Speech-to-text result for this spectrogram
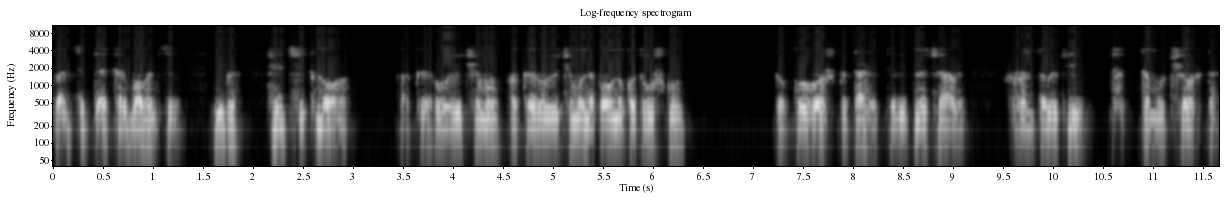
25 карбованців, ніби гідчикного. А керуючому, а керуючому на повну котушку. То кого ж питається відзначали? Фронтовиків Та тому чорта.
